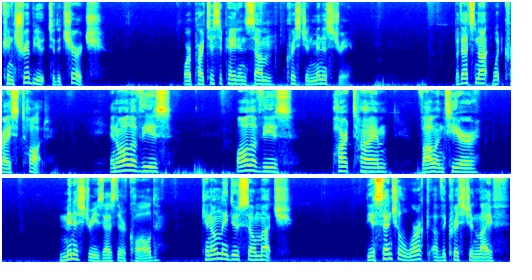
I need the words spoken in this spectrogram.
contribute to the church or participate in some Christian ministry. But that's not what Christ taught. And all of these all of these part-time volunteer ministries as they're called can only do so much. The essential work of the Christian life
